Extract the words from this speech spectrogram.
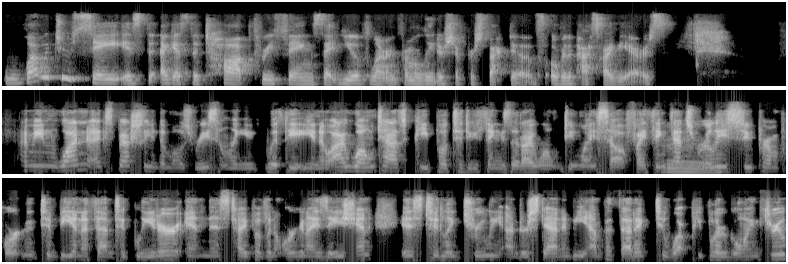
what would you say is, the, I guess, the top three things that you have learned from a leadership perspective over the past five years? I mean, one, especially the most recently with the, you know, I won't ask people to do things that I won't do myself. I think mm. that's really super important to be an authentic leader in this type of an organization is to like truly understand and be empathetic to what people are going through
